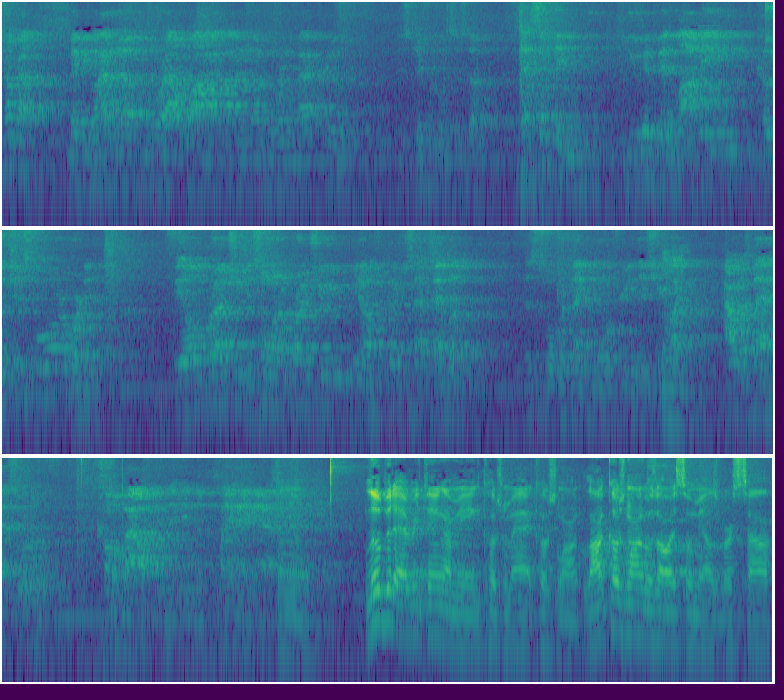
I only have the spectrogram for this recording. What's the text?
talk about maybe lining up more out wide, lining up more in the backfield, just different looks and stuff, is that something you have been lobbying coaches for, this is what we're thinking more for you this year. Mm-hmm. Like, how has that sort of come about in, in the planning aspect? Mm-hmm. A little bit of everything. I mean, Coach Mack, Coach Long, Long Coach Longo's always told me I was versatile,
